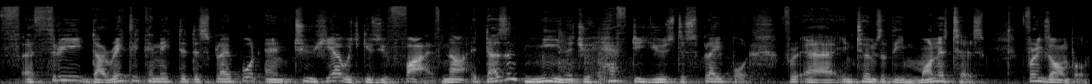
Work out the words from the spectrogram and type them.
three directly connected DisplayPort and two here, which gives you five. Now, it doesn't mean that you have to use DisplayPort for uh, in terms of the monitors. For example,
